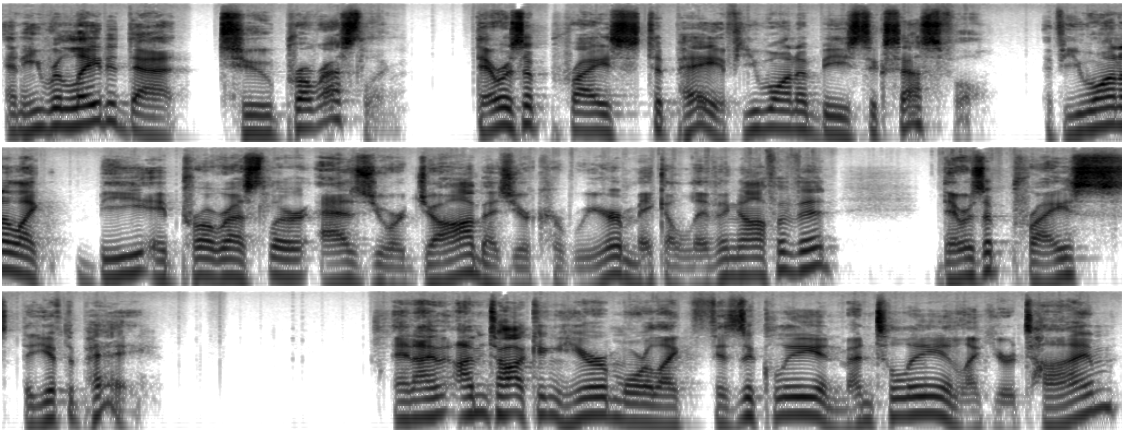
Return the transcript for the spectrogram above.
And he related that to pro wrestling. There is a price to pay if you want to be successful. If you want to like be a pro wrestler as your job, as your career, make a living off of it, there is a price that you have to pay. And I'm, I'm talking here more like physically and mentally and like your time.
